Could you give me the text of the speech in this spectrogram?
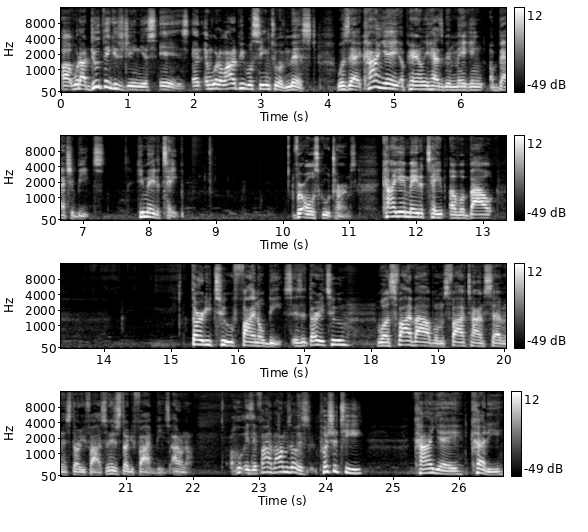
uh, what I do think is genius is, and, and what a lot of people seem to have missed, was that Kanye apparently has been making a batch of beats. He made a tape for old school terms. Kanye made a tape of about 32 final beats. Is it 32? Well, it's five albums. Five times seven is 35. So it's 35 beats. I don't know. Who is it? Five albums though? Is Pusha T, Kanye, Cudi,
